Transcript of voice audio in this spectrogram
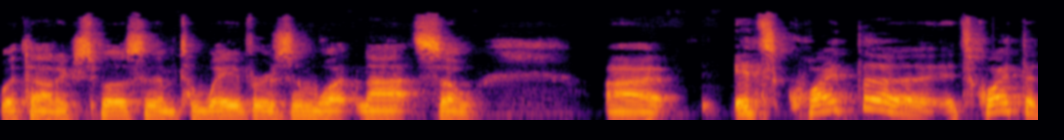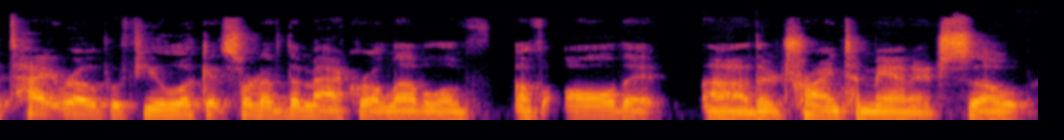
without exposing them to waivers and whatnot. So uh, it's quite the it's quite the tightrope if you look at sort of the macro level of of all that uh, they're trying to manage. So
